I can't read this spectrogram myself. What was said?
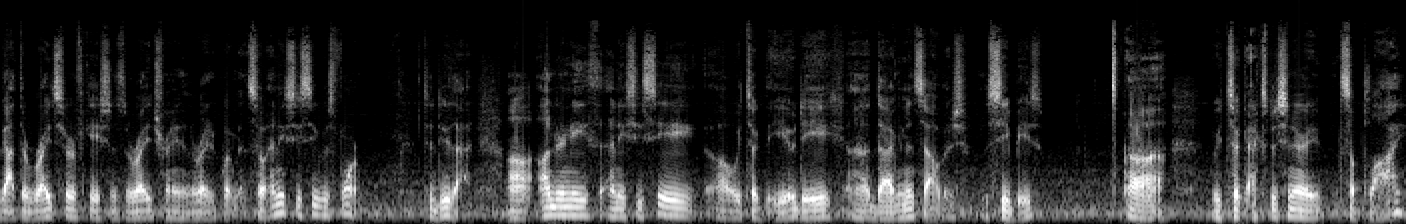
got the right certifications, the right training, the right equipment? So NECC was formed to do that. Uh, underneath NECC, uh, we took the EOD, uh, diving and salvage, the CBs. Uh, we took expeditionary supply,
